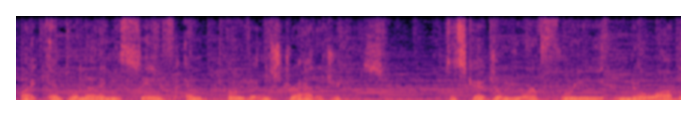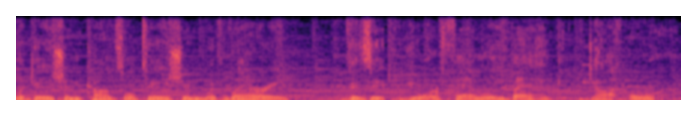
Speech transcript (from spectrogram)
by implementing safe and proven strategies. To schedule your free, no obligation consultation with Larry, visit yourfamilybank.org.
